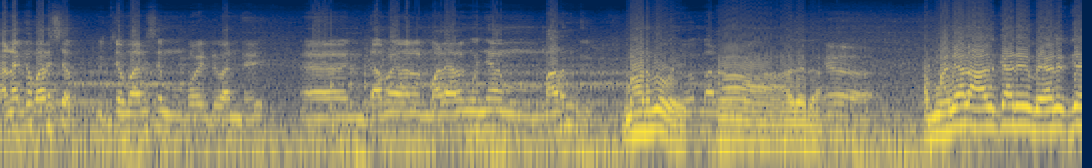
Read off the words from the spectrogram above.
கணக்கு வருஷம் மிச்ச வருஷம் போயிட்டு வந்து தமிழ் மலையாளம் கொஞ்சம் மறந்து மறந்து போய் அதுதான் மலையாள ஆள்காரு வேலைக்கு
